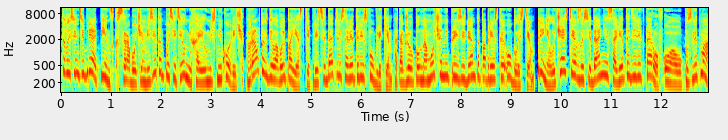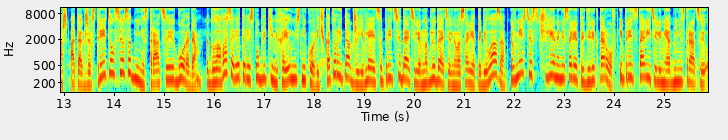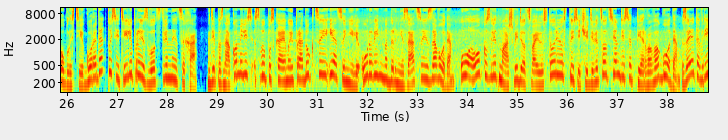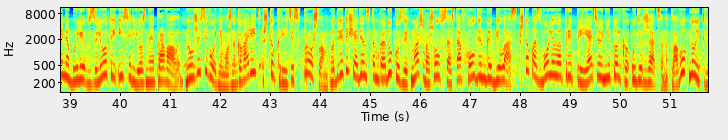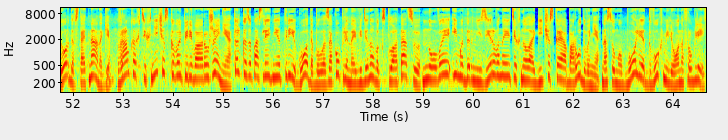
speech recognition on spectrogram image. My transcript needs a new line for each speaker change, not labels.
9 сентября Пинск с рабочим визитом посетил Михаил Мясникович. В рамках деловой поездки председатель Совета Республики, а также уполномоченный президента по Брестской области, принял участие в заседании Совета директоров ОАО «Кузлитмаш», а также встретился с администрацией города. Глава Совета Республики Михаил Мясникович, который также является председателем наблюдательного совета БелАЗа, вместе с членами Совета директоров и представителями администрации области и города посетили производственные цеха где познакомились с выпускаемой продукцией и оценили уровень модернизации завода. УАО «Кузлитмаш» ведет свою историю с 1971 года. За это время были взлеты и серьезные провалы. Но уже сегодня можно говорить, что кризис в прошлом. В 2011 году «Кузлитмаш» вошел в состав холдинга «БелАЗ», что позволило предприятию не только удержаться на плаву, но и твердо встать на ноги. В рамках технического перевооружения только за последние три года было закуплено и введено в эксплуатацию эксплуатацию новое и модернизированное технологическое оборудование на сумму более 2 миллионов рублей.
